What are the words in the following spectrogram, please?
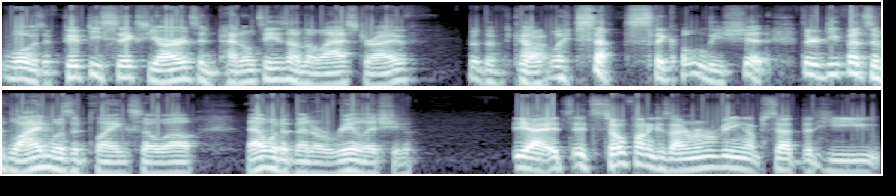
what was it, fifty six yards and penalties on the last drive for the Yeah. Cowboys? I was like, holy shit! Their defensive line wasn't playing so well. That would have been a real issue. Yeah, it's it's so funny because I remember being upset that he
